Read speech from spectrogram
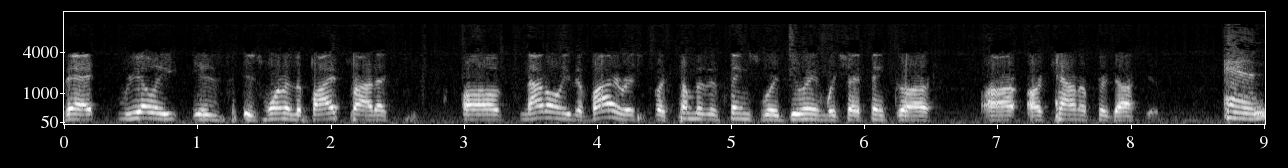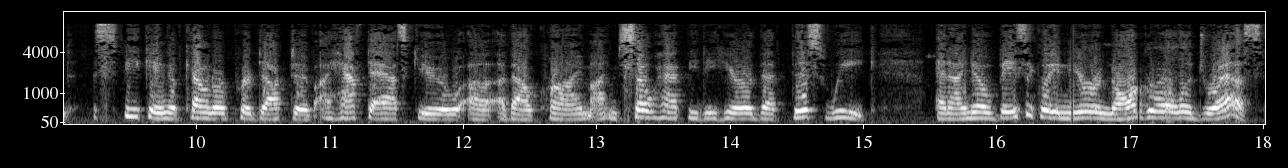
that really is, is one of the byproducts of not only the virus, but some of the things we're doing, which I think are, are, are counterproductive. And speaking of counterproductive, I have to ask you uh, about crime. I'm so happy to hear that this week, and I know basically in your inaugural address,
